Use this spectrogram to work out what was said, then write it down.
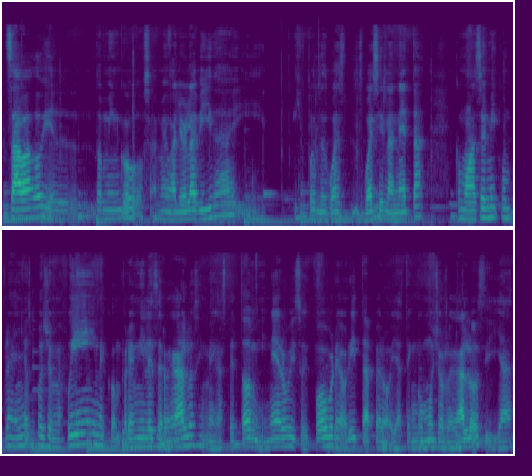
el sábado y el domingo, o sea, me valió la vida y, pues les voy, a, les voy a decir la neta, como va a ser mi cumpleaños, pues yo me fui y me compré miles de regalos y me gasté todo mi dinero y soy pobre ahorita, pero ya tengo muchos regalos y ya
